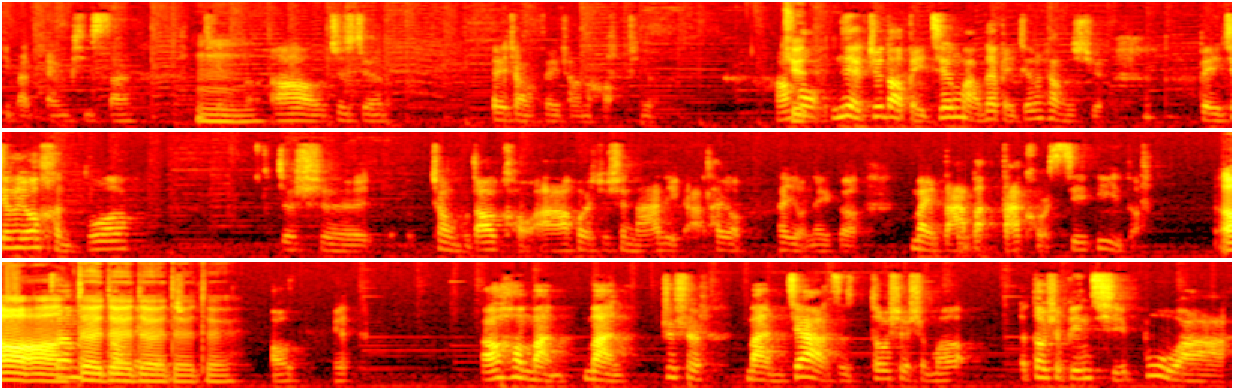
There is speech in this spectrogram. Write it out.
一版 MP 三，嗯，然后就觉得非常非常的好听。然后你也知道北京嘛，我在北京上的学，北京有很多就是像五道口啊，或者就是哪里啊，它有。它有那个卖打板打口 CD 的，哦哦，对对对对对，哦，然后满满就是满架子都是什么，都是滨崎步啊，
